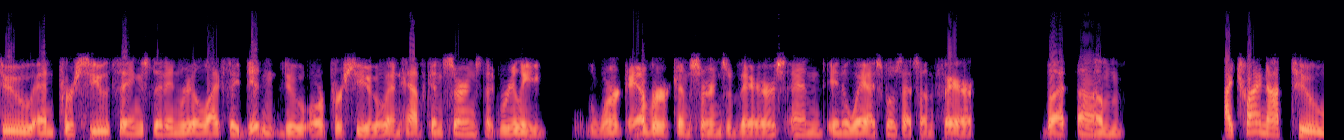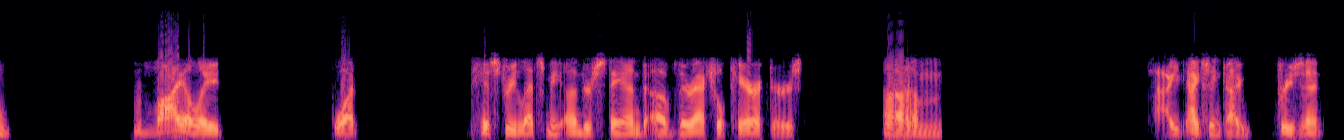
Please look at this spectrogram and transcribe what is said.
do and pursue things that in real life they didn't do or pursue and have concerns that really weren't ever concerns of theirs and in a way I suppose that's unfair. But um I try not to violate what history lets me understand of their actual characters. Um I I think I present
